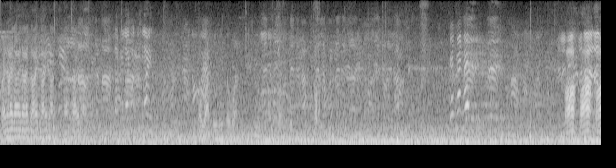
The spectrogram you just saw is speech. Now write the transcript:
ถอยถอยถอยถอยถอยถอยถอยถอยถอยถอยตวัดดูนี่ตวัดพอพอพอ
